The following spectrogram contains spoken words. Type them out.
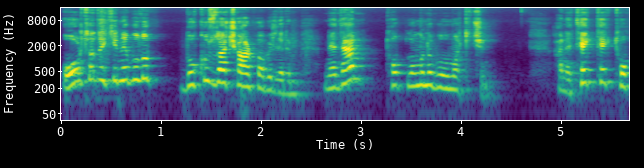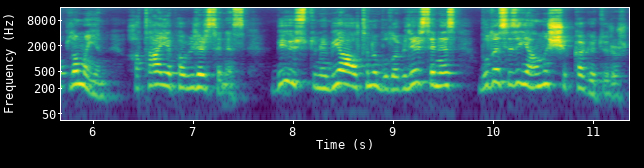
Ortadakini bulup 9'da çarpabilirim. Neden? Toplamını bulmak için. Hani tek tek toplamayın. Hata yapabilirsiniz. Bir üstünü bir altını bulabilirseniz bu da sizi yanlış şıkka götürür.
